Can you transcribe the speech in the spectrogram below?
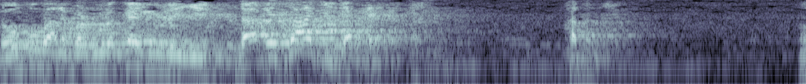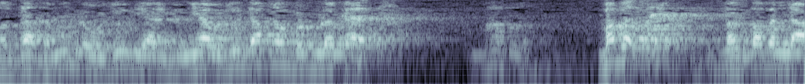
دا ومو باندې بڑبڑکای جوړیږي دا به ساجي ده ختم شي نو دا زمونږ وجود یا دنیا وجود دا خو بڑبڑکای Bubble. ببل ده بس ببل لا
